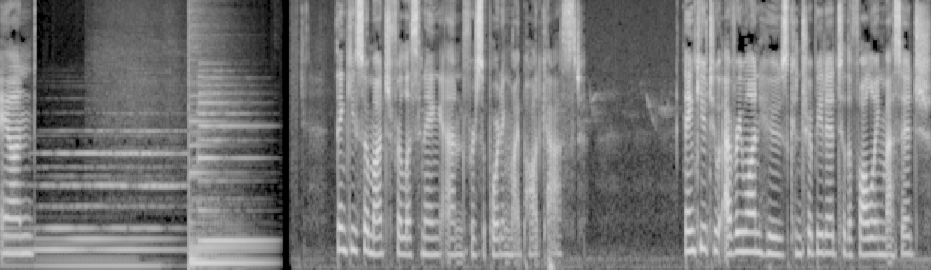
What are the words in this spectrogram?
And thank you so much for listening and for supporting my podcast. Thank you to everyone who's contributed to the following message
